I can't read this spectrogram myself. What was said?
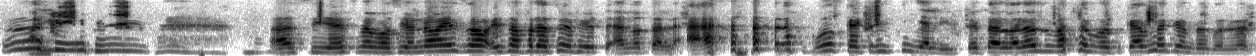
Así es, me emocionó eso, esa frase, fíjate, anótala. Busca Cristi y Alice, te tardarás más en buscarla que en resolverla.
